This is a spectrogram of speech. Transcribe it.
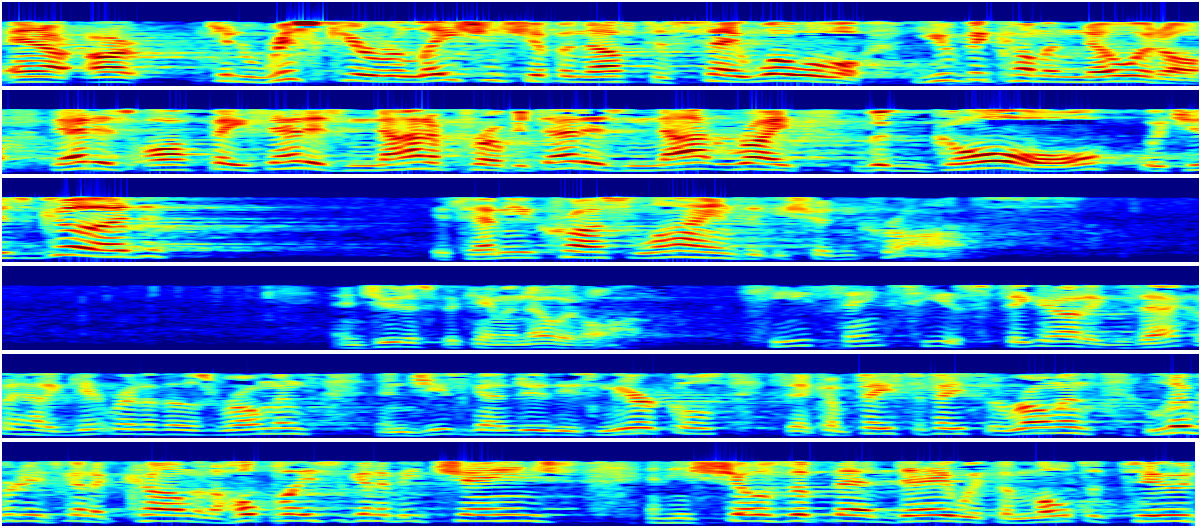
and are, are can risk your relationship enough to say, whoa, whoa, whoa, you've become a know-it-all. That is off base. That is not appropriate. That is not right. The goal, which is good, is having you cross lines that you shouldn't cross. And Judas became a know-it-all. He thinks he has figured out exactly how to get rid of those Romans, and Jesus is going to do these miracles. He's going to come face to face with the Romans. Liberty is going to come, and the whole place is going to be changed. And he shows up that day with the multitude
